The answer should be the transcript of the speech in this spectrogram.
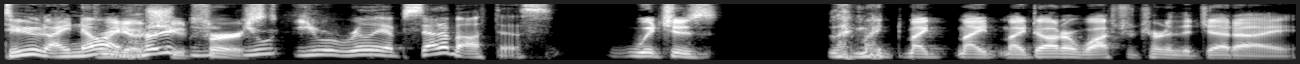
Dude, I know. I Greedo heard shoot it. First. You, you were really upset about this. which is like my my my my daughter watched Return of the Jedi,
